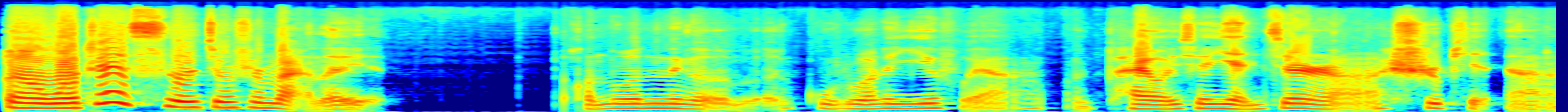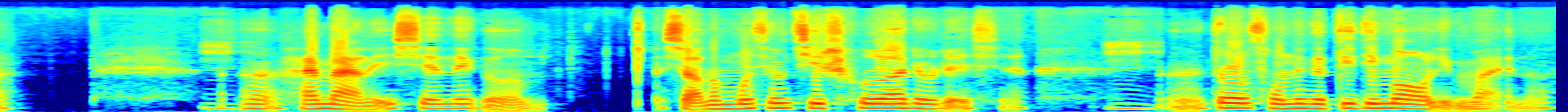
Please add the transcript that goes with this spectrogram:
嗯，我这次就是买了。很多的那个古着的衣服呀，还有一些眼镜啊、饰品啊，嗯，还买了一些那个小的模型汽车，就这些，嗯。嗯，都是从那个滴滴帽里买的，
